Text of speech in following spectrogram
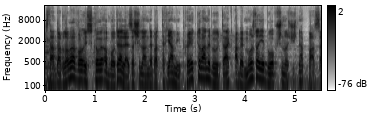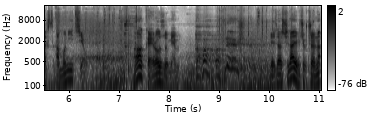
Standardowe wojskowe modele zasilane bateriami projektowane były tak, aby można je było przynosić na pasach z amunicją. Okej, rozumiem. Nie zasilanie potrzebne.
